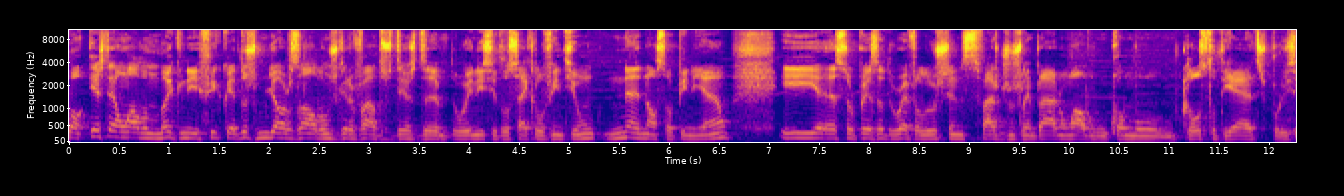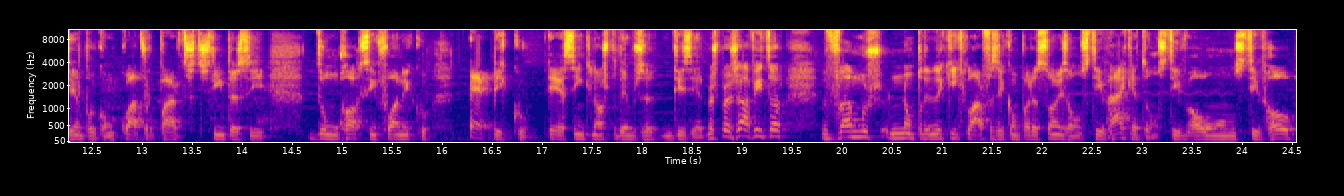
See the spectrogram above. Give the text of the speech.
Bom, este é um álbum magnífico, é dos melhores álbuns gravados desde o início do século XXI, na nossa opinião, e a surpresa do Revolutions faz-nos lembrar um álbum como Close to the Edge, por exemplo, com quatro partes distintas e de um rock sinfónico épico, é assim que nós podemos dizer. Mas para já, Victor, vamos, não podemos aqui, claro, fazer comparações a um Steve Hackett ou um Steve, ou um Steve Howe, uh,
